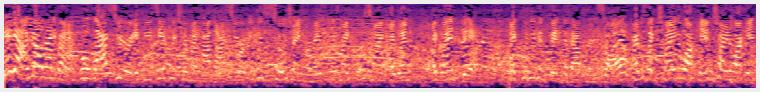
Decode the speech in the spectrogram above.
Yeah, yeah, I'm not worried about it. Well, last year, if you see a picture of my hat last year, it was so ginormous. It was my first time. I went, I went big. I couldn't even fit in the bathroom stall. I was like trying to walk in, trying to walk in.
